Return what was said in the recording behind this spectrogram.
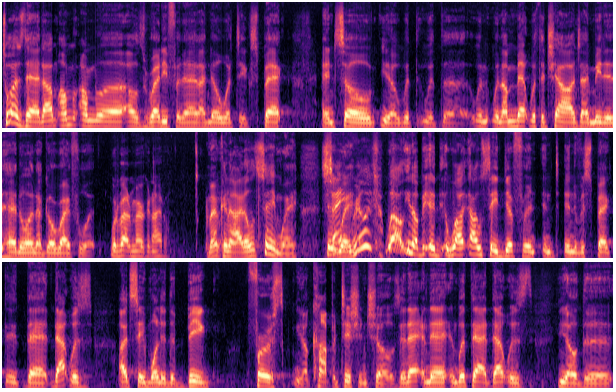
Towards that, I'm, I'm, I'm uh, I was ready for that. I know what to expect. And so, you know, with, with, uh, when, when I'm met with a challenge, I meet it head on, I go right for it. What about American Idol? American Idol, same way. Same? way. Really? Well, you know, it, well, I would say different in, in the respect that, that that was, I'd say, one of the big first, you know, competition shows. And, that, and, that, and with that, that was, you know, the,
